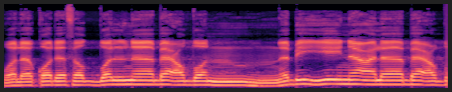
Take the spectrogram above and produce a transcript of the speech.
ولقد فضلنا بعض النبيين على بعض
